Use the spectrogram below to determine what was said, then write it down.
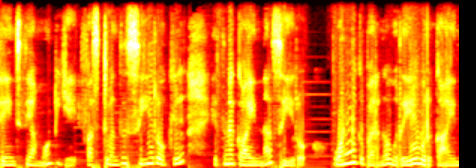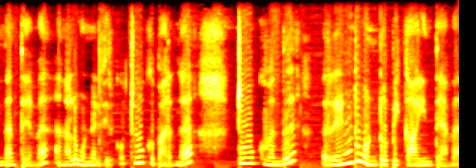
change the amount A first வந்து ஜீரோக்கு எத்தனை காயின்னா ஜீரோ ஒன்றுக்கு பாருங்கள் ஒரே ஒரு காயின் தான் தேவை. அதனால் ஒன்று எழுதியிருக்கோம். டூக்கு பாருங்கள் டூக்கு வந்து ரெண்டு ஒன் ருபி காயின் தேவை.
